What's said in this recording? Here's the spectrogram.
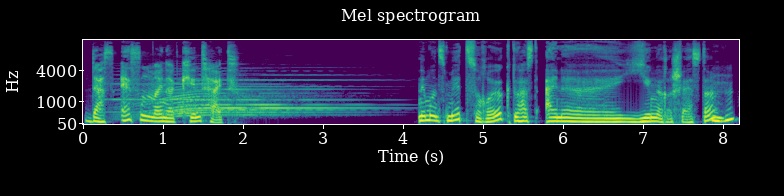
Das Essen meiner Kindheit. Nimm uns mit zurück. Du hast eine jüngere Schwester. Mhm.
